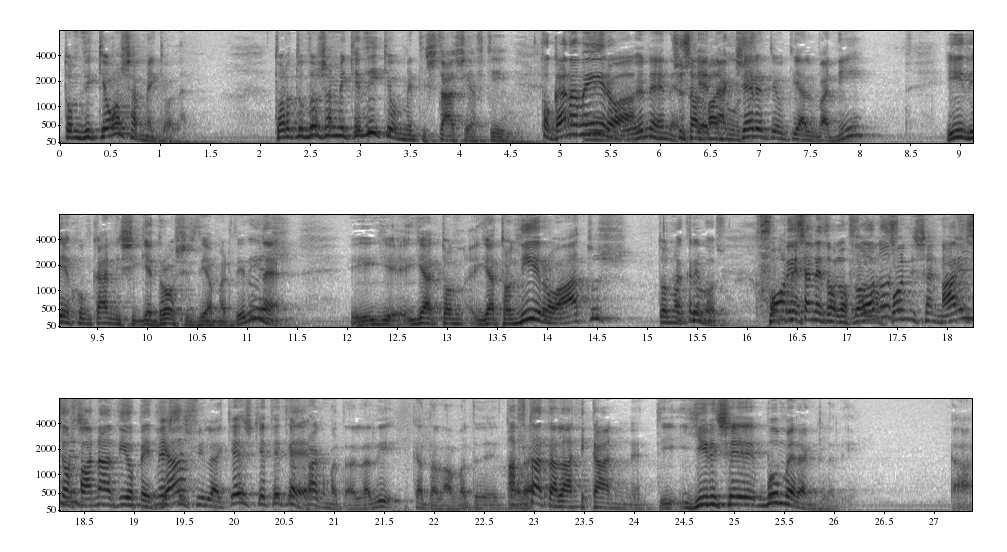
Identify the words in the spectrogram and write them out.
τον δικαιώσαμε κιόλας. Τώρα του δώσαμε και δίκαιο με τη στάση αυτή. Τον κάναμε ήρωα Ε, ναι, ναι. στους Και να Αλβανούς. ξέρετε ότι οι Αλβανοί ήδη έχουν κάνει συγκεντρώσεις διαμαρτυρίας Ναι. για, τον, για τον ήρωά τους τον Ακριβώς. οποίο Ο οποίος ήταν δολοφόνος, δολοφόνησαν οι άφησε Έλληνες ορφανά δύο παιδιά. Μέσα στις φυλακές και τέτοια Ε. πράγματα. Δηλαδή, καταλάβατε τώρα. Αυτά τα λάθη κάνουν. Τι- Γύρισε μπούμεραγκ δηλαδή. Α-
